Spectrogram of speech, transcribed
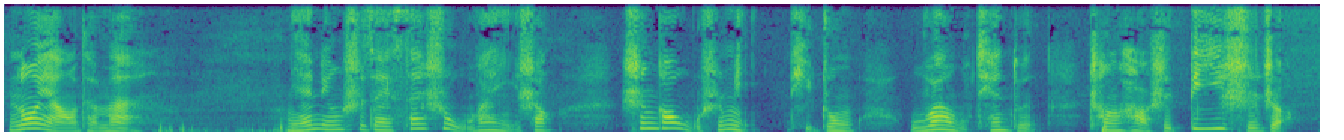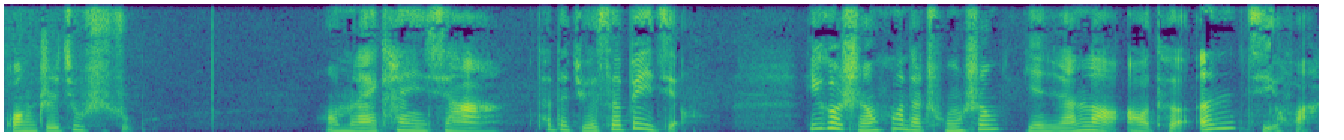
诺亚奥特曼年龄是在三十五万以上。身高五十米，体重五万五千吨，称号是第一使者、光之救世主。我们来看一下他的角色背景：一个神话的重生引燃了奥特 N 计划。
